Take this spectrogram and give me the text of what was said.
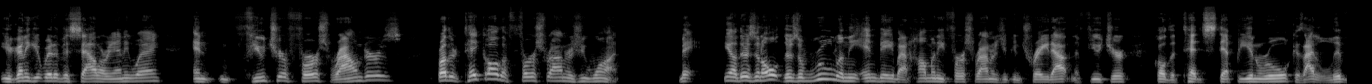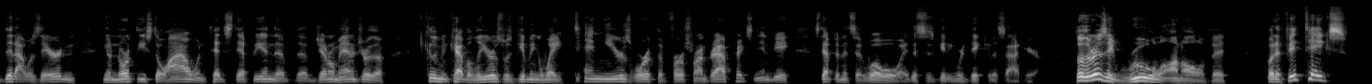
you're going to get rid of his salary anyway, and future first rounders, brother, take all the first rounders you want. You know, there's an old there's a rule in the NBA about how many first rounders you can trade out in the future called the Ted Stepien rule because I lived it. I was there in you know Northeast Ohio when Ted Stepien, the, the general manager of the Cleveland Cavaliers was giving away 10 years worth of first round draft picks, and the NBA stepped in and said, Whoa, whoa, wait, this is getting ridiculous out here. So there is a rule on all of it. But if it takes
